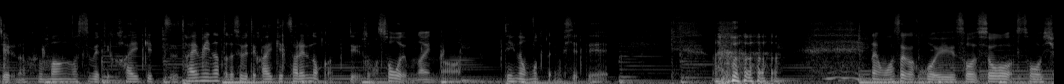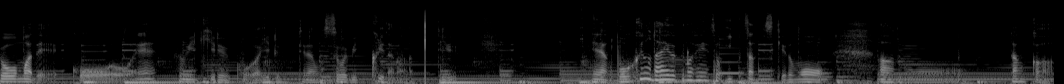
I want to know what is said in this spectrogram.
ているの不満が全て解決、対面になったら全て解決されるのかっていうと、そうでもないなっていうのを思ったりもしてて、なんかまさかこういう訴訟訴訟までこうね、踏み切る子がいるっていうのはすごいびっくりだなっていう。でなんか僕の大学の先生も言ってたんですけども、あのー、なんか、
